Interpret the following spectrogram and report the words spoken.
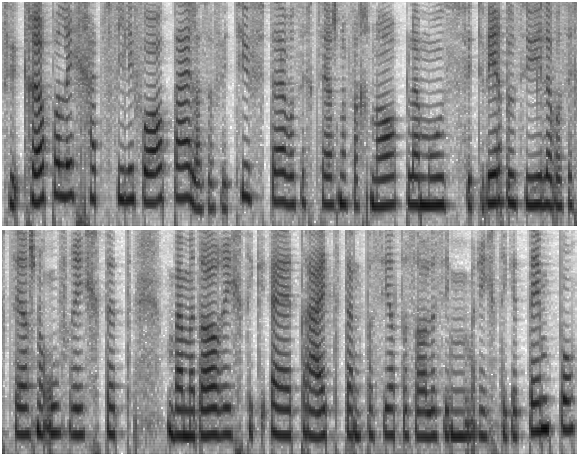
für körperlich hat es viele Vorteile, also für die Hüfte, wo sich zuerst noch verknabeln muss, für die Wirbelsäule, wo sich zuerst noch aufrichtet. Und wenn man da richtig äh, dreht, dann passiert das alles im richtigen Tempo.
